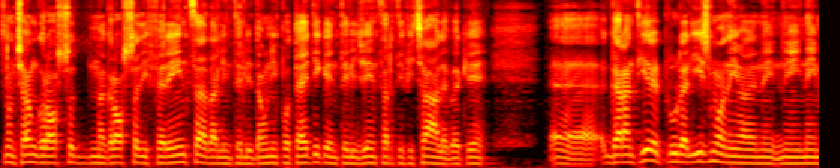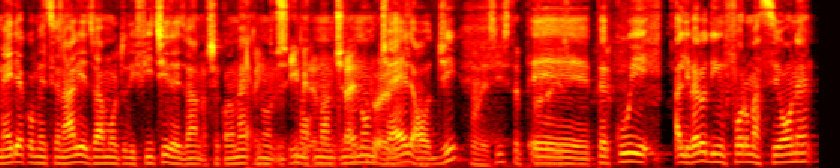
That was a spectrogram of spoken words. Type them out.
non c'è un grosso, una grossa differenza da un'ipotetica intelligenza artificiale perché eh, garantire il pluralismo nei, nei, nei, media convenzionali è già molto difficile, già, secondo me non, non, non, c'è, non c'è oggi. Non esiste. Eh, per cui a livello di informazione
